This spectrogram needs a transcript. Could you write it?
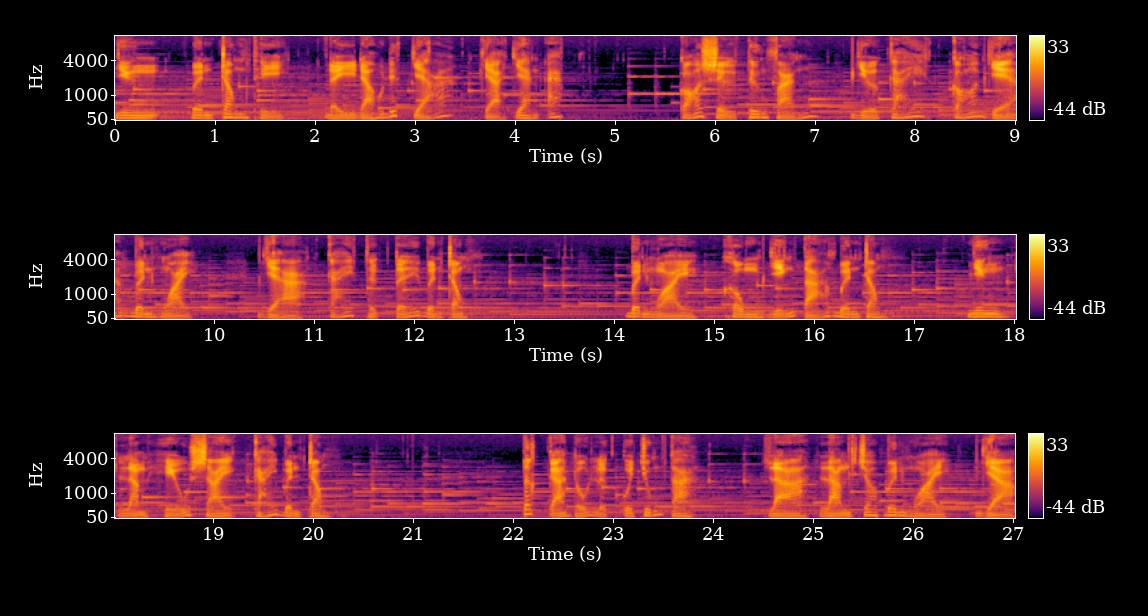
nhưng bên trong thì đầy đạo đức giả và gian ác. Có sự tương phản giữa cái có vẻ bên ngoài và cái thực tế bên trong. Bên ngoài không diễn tả bên trong, nhưng làm hiểu sai cái bên trong. Tất cả nỗ lực của chúng ta là làm cho bên ngoài và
